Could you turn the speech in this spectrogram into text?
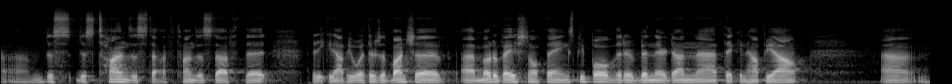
Um, just just tons of stuff, tons of stuff that that he can help you with. There's a bunch of uh, motivational things, people that have been there, done that, that can help you out um,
